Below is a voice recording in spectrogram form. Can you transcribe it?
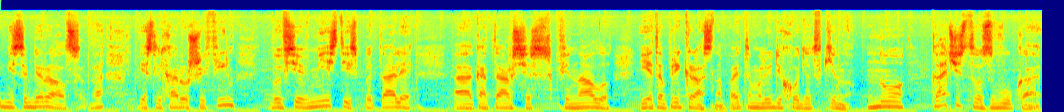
не собирался. Да? Если хороший фильм, вы все вместе испытали э, катарсис к финалу, и это прекрасно. Поэтому люди ходят в кино. Но качество звука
